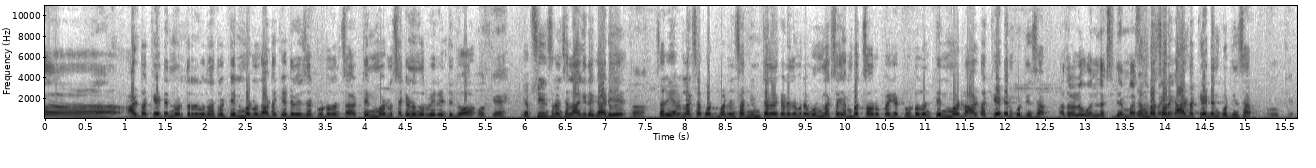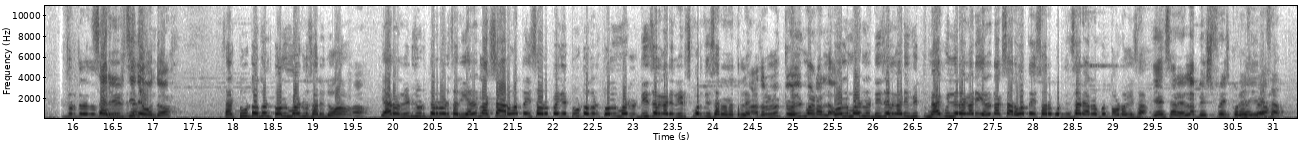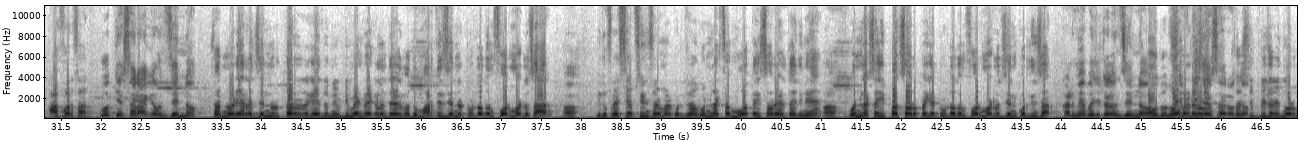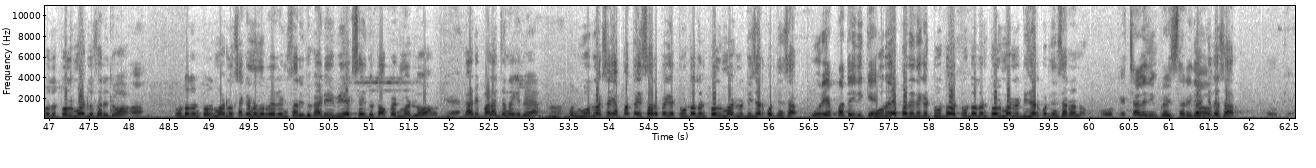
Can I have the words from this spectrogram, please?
ಆಲ್ಟೋ ಕೆ ಟೆನ್ ನೋಡ್ತಾರೆ ಒಂದು ಹತ್ರ ಟೆನ್ ಮಾಡಲು ಒಂದು Alto K ten sir. Two thousand ten model second ಒಂದು ವೇರಿಯಂಟ್ ಇದು. ಓಕೆ ಎಫ್ ಸಿ ಇನ್ಸೂರೆನ್ಸ್ ಎಲ್ಲ ಆಗಿದೆ ಗಾಡಿ. ಸರ್ ಎರಡು ಲಕ್ಷ ಕೊಟ್ಟು ಮಾಡ್ತೀನಿ ಸರ್. ನಿಮ್ಮ ಚಾನಲ್ ಕಡೆ ಬಂದ್ರೆ ಒಂದು ಲಕ್ಷ ಎಂಬತ್ತು ಸಾವಿರ ರೂಪಾಯಿಗೆ two thousand ten model Alto K ten ಕೊಡ್ತೀನಿ ಸರ್. ಅದರಲ್ಲೂ ಒಂದ್ ಲಕ್ಷದ ಎಂಬತ್ತು ಎಂಬತ್ತು ಸಾವಿರಕ್ಕೆ ಆಲ್ಟೋ ಕೆ ಟೆನ್ ಕೊಡ್ತೀನಿ ಸರ್. ಓಕೆ ಸರ್ ಇರ್ಸಿದೆ ಒಂದು. Sir two thousand twelve model sir ಇದು. ಯಾರೋ ರಿಡ್ಸ್ ಹುಡ್ತಾರೆ ನೋಡಿ ಸರ್ ಎರಡು ಲಕ್ಷ ಅರವತ್ತೈದು ಸಾವಿರ ರೂಪಾಯಿಗೆ two thousand twelve model diesel ಗಾಡಿ ರೀಡ್ಸ್ ಕೊಡ್ತೀನಿ ಸರ್ ನನ್ನ ಹತ್ರ ಅದರಲ್ಲೂ twelve model twelve model diesel ಗಾಡಿ ವಿತ್ ಮ್ಯಾಗ್ ಇರೋ ಗಾಡಿ ಎರಡು ಲಕ್ಷ ಅರವತ್ತೈದು ಸಾವಿರ ಕೊಡ್ತೀನಿ ಸರ್ ಯಾರೋ ಬಂದು ತೊಗೊಂಡೋಗಿ ಸರ್. ಏನ್ ಸರ್ ಎಲ್ಲ ಬೆಸ್ಟ್ ಪ್ರೈಸ್ ಕೊಡ್ತಾ ಇದ್ದೀರಾ sir offer sir. Okay sir ಹಾಗೆ ಒಂದು ಜೆನ್ ಸರ್ ನೋಡಿ ಯಾರೋ ಜೆನ್ ಹುಡುಕ್ತಾರಿಗೆ ಇದು ನೀವು ಡಿಮ್ಯಾಂಡ್ ವೆಹಿಕಲ್ ಅಂತ ಹೇಳ್ಬೋದು. Maruti Zen two thousand four model sir. ಇದು ಫ್ರೆಶ್ ಎಫ್ ಇನ್ಸೂರ್ ಮಾಡ್ಕೊಡ್ತೀನಿ ಸರ್. ಒಂದು ಲಕ್ಷ ಮೂವತ್ತೈದು ಸಾವಿರ ಹೇಳ್ತಾ ಇದ್ದೀನಿ ಒಂದ್ ಲಕ್ಷ ಇಪ್ಪತ್ತು ಸಾವಿರ ರೂಪಾಯಿಗೆ two thousand four model Zen ಕೊಡ್ತೀನಿ ಸರ್. ಕಡಿಮೆ ಬಜೆಟ್ ಅಲ್ಲಿ ಒಂದು ಜೆನ್ ಹೌದು ಲೋ ಸರ್ ಒಂದು. ಸ್ವಿಫ್ಟ್ ಡೀಸೆಲ್ ಇದು ನೋಡ್ಬೋದು ಟ್ವೆಲ್ ಮಾಡ್ಲು ಸರ್ ಇದು two thousand twelve model second owner variant sir ಇದು. ಗಾಡಿ ವಿ ಎಕ್ಸ್ ಇದು ಟಾಪ್ ಎಂಡ್ ಮಾಡಲು. ಗಾಡಿ ಬಹಳ ಚೆನ್ನಾಗಿದೆ. ಒಂದು ಮೂರು ಲಕ್ಷ ಎಪ್ಪತ್ತೈದು ಸಾವಿರ ರೂಪಾಯಿಗೆ two thousand twelve model Dzire ಕೊಡ್ತೀನಿ ಸರ್ ಮೂರು ಎಪ್ಪತ್ತೈದಕ್ಕೆ? ಮೂರು ಎಪ್ಪತ್ತೈದಕ್ಕೆ two two thousand twelve model Dzire ಕೊಡ್ತೀನಿ ಸರ್ ನಾನು. ಓಕೆ ಚಾಲೆಂಜಿಂಗ್ ಪ್ರೈಸ್ ಸರ್ ಇದು? ಖಂಡಿತ ಸರ್ ಓಕೆ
